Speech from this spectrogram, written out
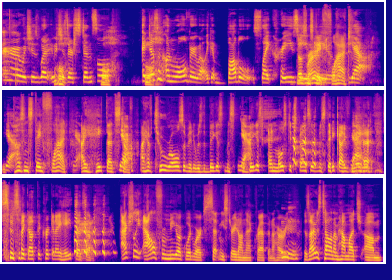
eh, which is what which Oh. is their stencil. Oh, it oh. doesn't unroll very well. Like it bubbles like crazy. doesn't stay you- flat. Yeah, it yeah. doesn't stay flat. Yeah. I hate that Yeah. stuff. I have two rolls of it. It was the biggest, mis- Yeah. the biggest and most expensive mistake I've Yeah. made since I got the Cricut. I hate that Yeah. stuff. Actually, Al from New York Woodworks set me straight on that crap in a hurry because I was telling him how much um,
